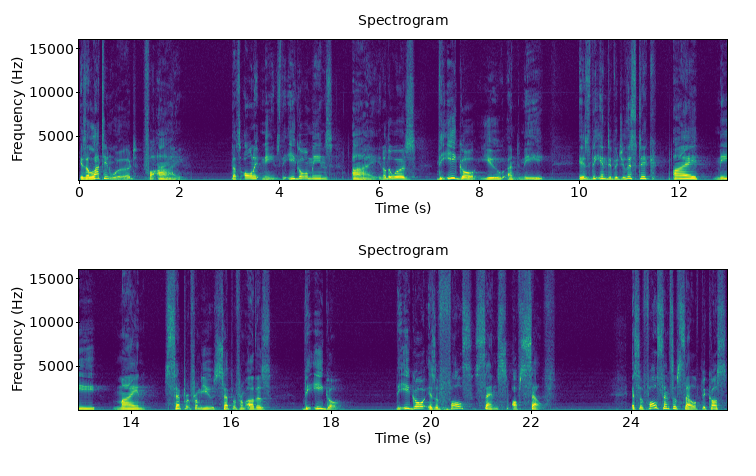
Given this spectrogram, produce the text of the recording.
is a Latin word for I. That's all it means. The ego means I. In other words, the ego, you and me, is the individualistic I, me, mine, separate from you, separate from others. The ego. The ego is a false sense of self. It's a false sense of self because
